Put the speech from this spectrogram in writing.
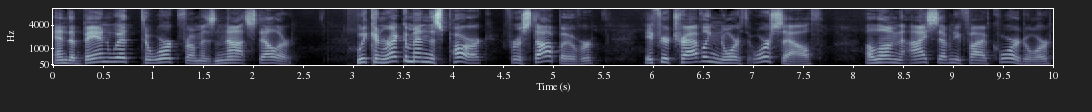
and the bandwidth to work from is not stellar. We can recommend this park for a stopover if you're traveling north or south along the I 75 corridor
